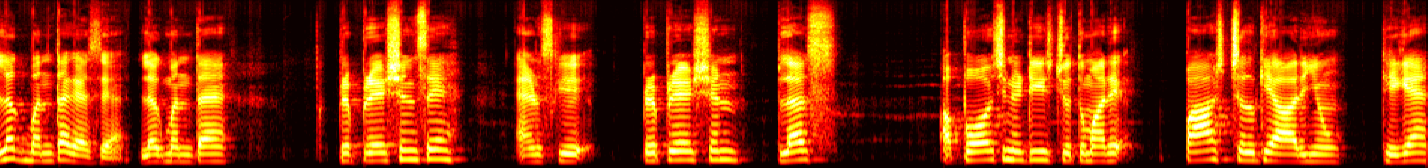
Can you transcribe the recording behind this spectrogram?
लक बनता कैसे है? लक बनता है प्रिपरेशन से एंड उसकी प्रिपरेशन प्लस अपॉर्चुनिटीज़ जो तुम्हारे पास चल के आ रही हूँ, ठीक है?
